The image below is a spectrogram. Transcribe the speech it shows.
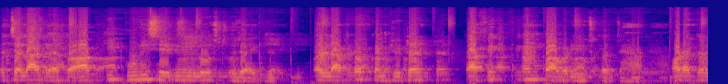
या चला गया तो आपकी पूरी सेविंग लॉस्ट हो जाएगी। और लैपटॉप कंप्यूटर काफ़ी कम पावर यूज़ करते हैं। और अगर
